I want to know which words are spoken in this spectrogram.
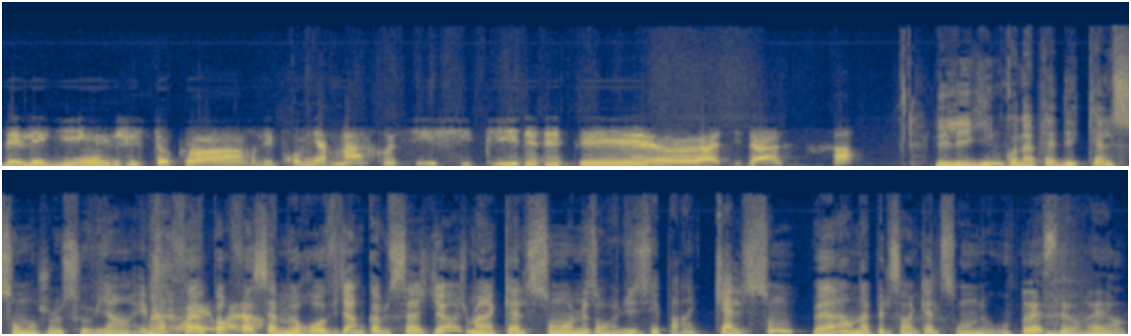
Les leggings juste au corps, les premières marques aussi, Chippy, DDT, euh, Adidas. Les leggings qu'on appelait des caleçons, je me souviens. Et parfois, Ouais, parfois voilà. ça me revient comme ça. Je dis, ah, je mets un caleçon. Et mes enfants me disent, c'est pas un caleçon. Ben, on appelle ça un caleçon, nous. Ouais, c'est vrai. hein.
